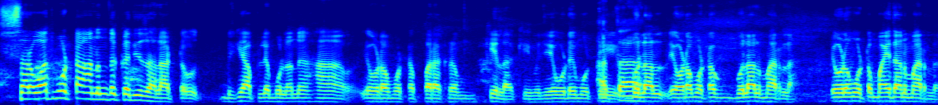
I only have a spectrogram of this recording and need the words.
सर्वात मोठा आनंद कधी झाला आठव की आपल्या मुलानं हा एवढा मोठा पराक्रम केला की म्हणजे एवढे मोठे आता- गुलाल एवढा मोठा गुलाल मारला एवढं मोठं मैदान मारलं?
